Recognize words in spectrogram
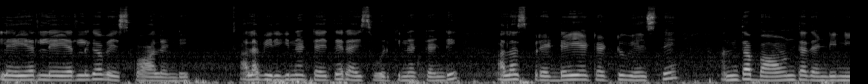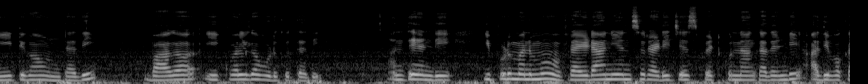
లేయర్ లేయర్లుగా వేసుకోవాలండి. అలా విరిగినట్టయితే రైస్ ఉడికినట్టండి. అలా స్ప్రెడ్ అయ్యేటట్టు వేస్తే అంతా బాగుంటుందండి నీట్గా ఉంటుంది బాగా ఈక్వల్గా ఉడుకుతుంది. అంతే అండి. ఇప్పుడు మనము ఫ్రైడ్ ఆనియన్స్ రెడీ చేసి పెట్టుకున్నాం కదండి అది ఒక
